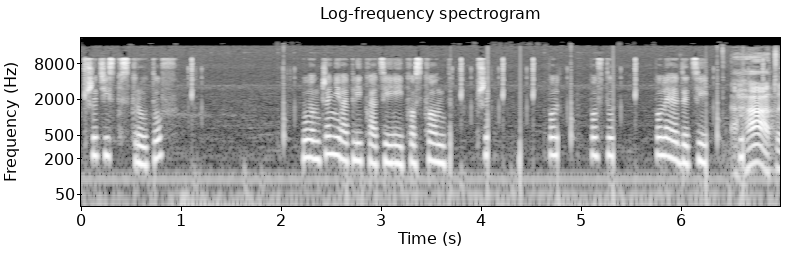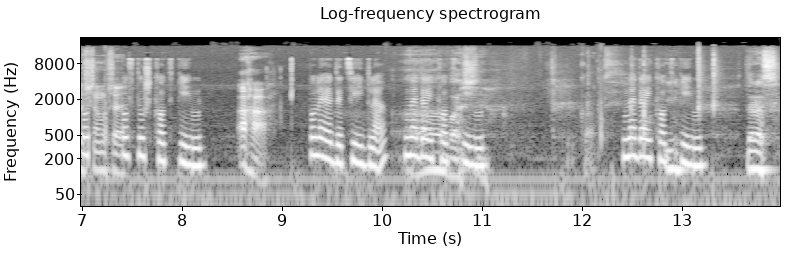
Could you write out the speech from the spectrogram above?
Przycisk skrótów. Łączenie aplikacji i kont. Przy... Powtórz. Pole edycji. Aha, to jeszcze muszę... Powtórz kod PIN. Aha, Pole edycji dla. Nadaj kod. PIN. kod. Nadaj kod I- PIN. Teraz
